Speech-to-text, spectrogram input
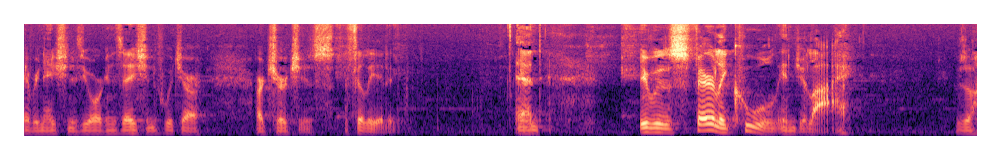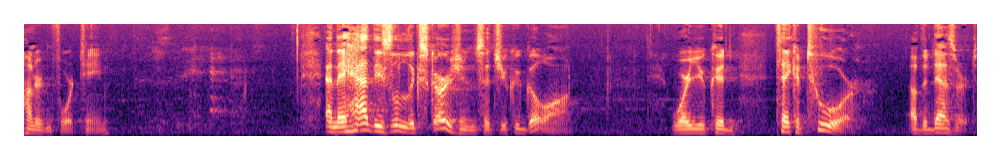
Every Nation is the organization of which our, our church is affiliated. And it was fairly cool in July. It was 114. And they had these little excursions that you could go on where you could take a tour of the desert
